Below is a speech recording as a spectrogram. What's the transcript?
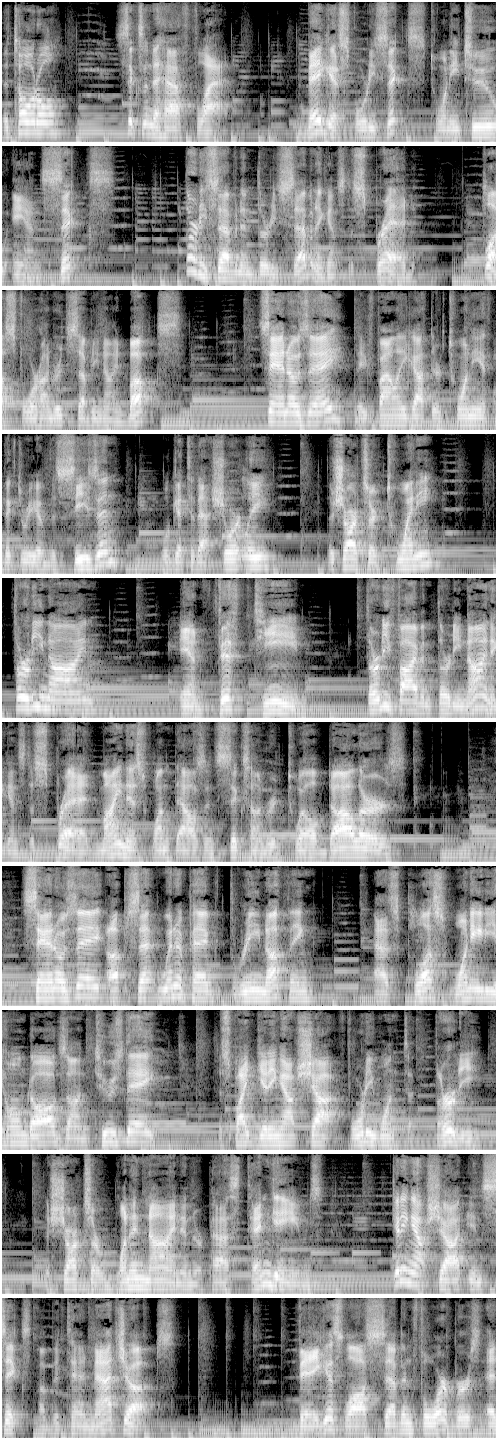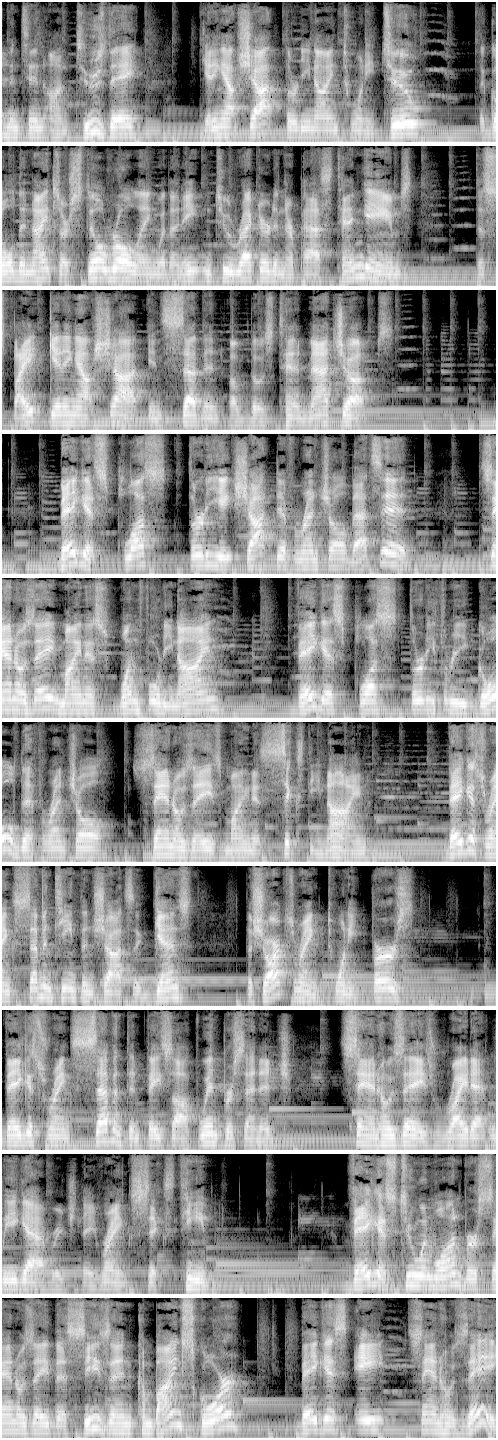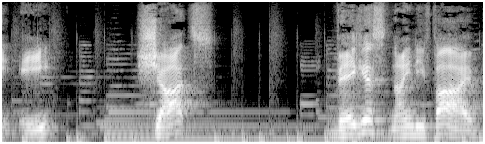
The total six and a half flat. Vegas 46, 22, and 6. 37 and 37 against the spread, plus 479 bucks. San Jose, they finally got their 20th victory of the season. We'll get to that shortly. The Sharks are 20, 39, and 15. 35 and 39 against the spread, minus $1,612. San Jose upset Winnipeg 3 0. as plus 180 home dogs on Tuesday. Despite getting outshot 41 to 30, the Sharks are 1 and 9 in their past 10 games, getting outshot in 6 of the 10 matchups. Vegas lost 7 4 versus Edmonton on Tuesday, getting outshot 39 22. The Golden Knights are still rolling with an 8 2 record in their past 10 games, despite getting outshot in 7 of those 10 matchups. Vegas plus 38 shot differential, that's it. San Jose minus 149. Vegas plus 33 goal differential. San Jose's minus 69. Vegas ranks 17th in shots against. The Sharks rank 21st. Vegas ranks 7th in face-off win percentage. San Jose's right at league average. They rank 16th. Vegas 2 and 1 versus San Jose this season. Combined score Vegas 8, San Jose 8. Shots Vegas 95,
